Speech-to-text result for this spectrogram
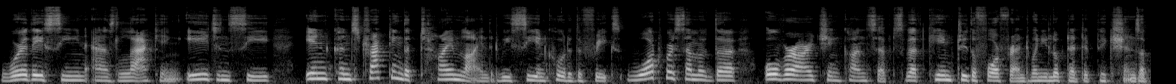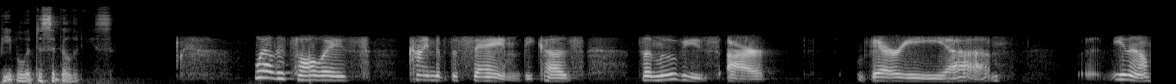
Were they seen as lacking agency? In constructing the timeline that we see in Code of the Freaks, what were some of the overarching concepts that came to the forefront when you looked at depictions of people with disabilities? Well, it's always kind of the same because the movies are very, uh, you know,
